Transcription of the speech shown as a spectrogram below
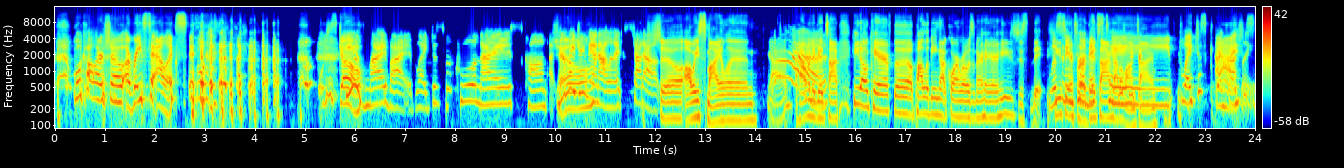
we'll call our show a race to Alex. We'll just, we'll just he go. is my vibe. Like just cool, nice, calm. You're my dream man, Alex. Shout out. Chill, always smiling, Yeah. having a good time. He don't care if the Paula Deen got cornrows in her hair. He's just he's here for a good time, not a long time. mixtape. Like just yeah, he's Exactly. just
